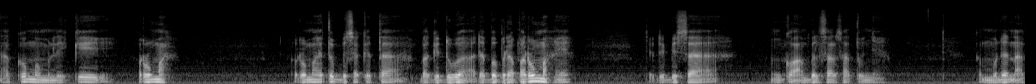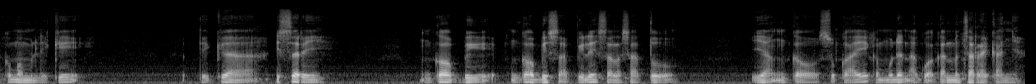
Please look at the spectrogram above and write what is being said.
aku memiliki rumah. Rumah itu bisa kita bagi dua. Ada beberapa rumah ya jadi bisa engkau ambil salah satunya. Kemudian aku memiliki tiga istri. Engkau bi engkau bisa pilih salah satu yang engkau sukai kemudian aku akan menceraikannya.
